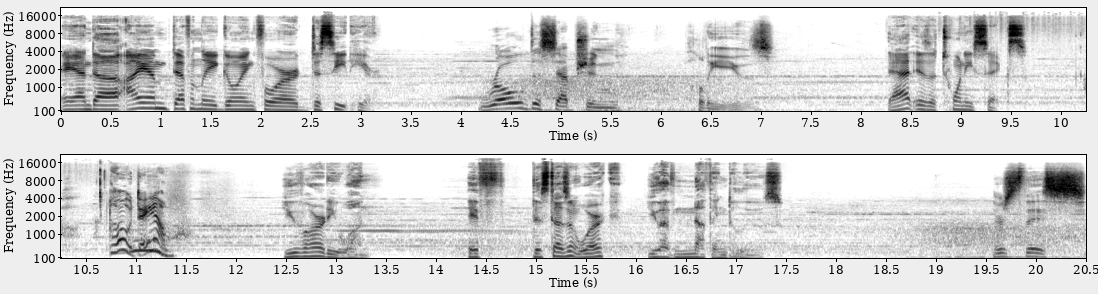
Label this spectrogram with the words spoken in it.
And uh, I am definitely going for deceit here. Roll deception, please. That is a 26. Oh, damn. You've already won. If this doesn't work, you have nothing to lose. There's this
